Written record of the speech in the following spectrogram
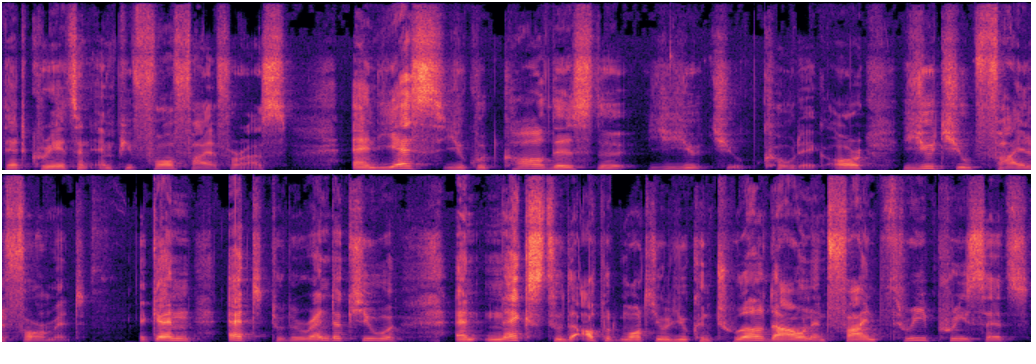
that creates an MP4 file for us. And yes, you could call this the YouTube codec or YouTube file format. Again, add to the render queue and next to the output module you can twirl down and find three presets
